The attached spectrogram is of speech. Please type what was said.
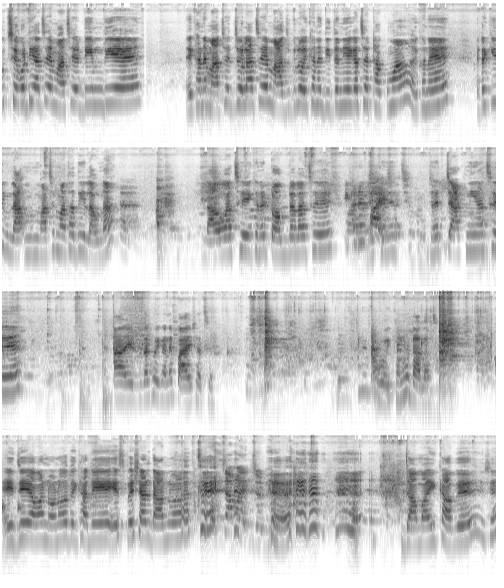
উচ্ছে বটি আছে মাছের ডিম দিয়ে। এখানে মাছের ঝোল আছে মাছগুলো এখানে দিতে নিয়ে গেছে ঠাকুমা। এখানে এটা কি লা- মাছের মাথা দিয়ে লাউ না? লাউ আছে এখানে টক ডাল আছে চাটনি আছে আর এটা দেখো এখানে পায়েস আছে। ও এখানেও ডাল আছে। এই যে আমার ননদ এখানে স্পেশাল ডাল বানাচ্ছে। হ্যাঁ। জামাই খাবে এসে।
